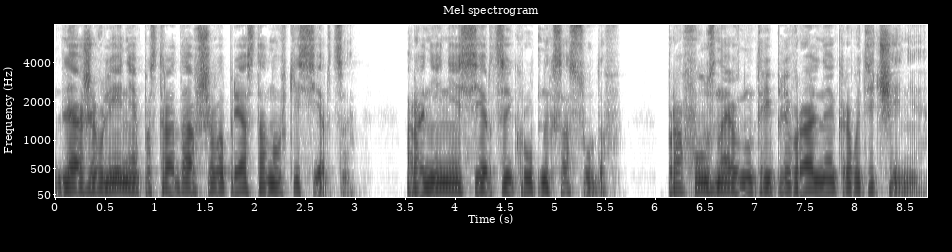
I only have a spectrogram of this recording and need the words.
Для оживления пострадавшего при остановке сердца. Ранение сердца и крупных сосудов. Профузное внутриплевральное кровотечение.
